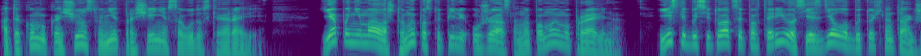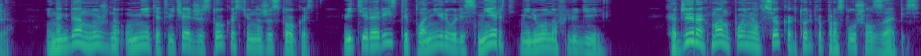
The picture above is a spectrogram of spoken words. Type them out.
а такому кощунству нет прощения в Саудовской Аравии. Я понимала, что мы поступили ужасно, но, по-моему, правильно. Если бы ситуация повторилась, я сделала бы точно так же. Иногда нужно уметь отвечать жестокостью на жестокость, ведь террористы планировали смерть миллионов людей. Хаджи Рахман понял все, как только прослушал запись.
